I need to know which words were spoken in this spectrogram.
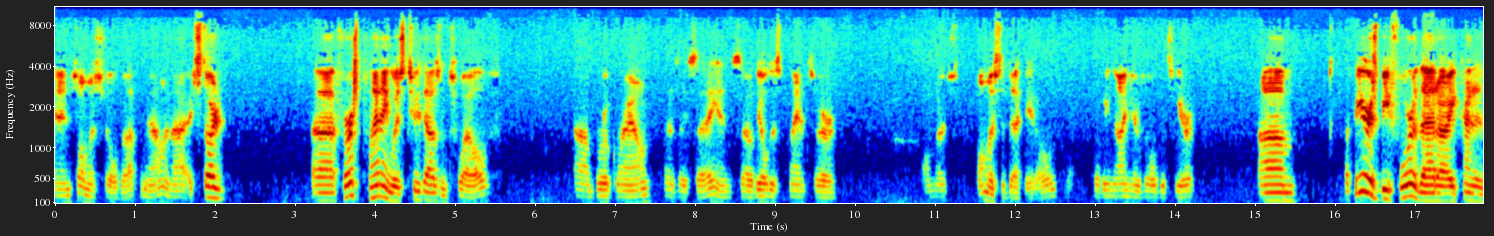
and it's almost filled up now. And I started. Uh, first planting was 2012. Uh, broke ground, as they say, and so the oldest plants are almost almost a decade old. They'll be nine years old this year. Um, a few years before that, I kind of,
